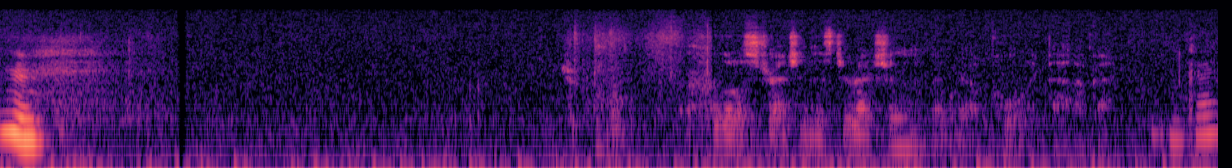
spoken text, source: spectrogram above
A little stretch in this direction, and then we're gonna pull like that, okay? Okay.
